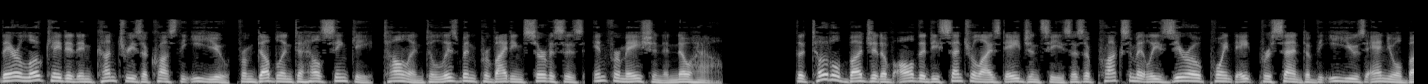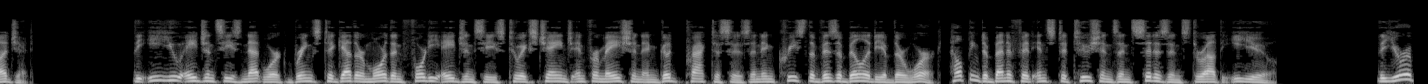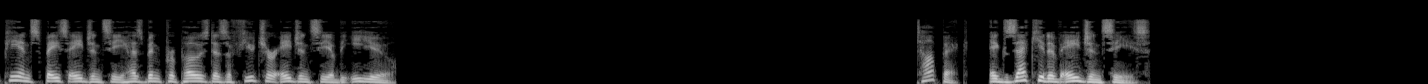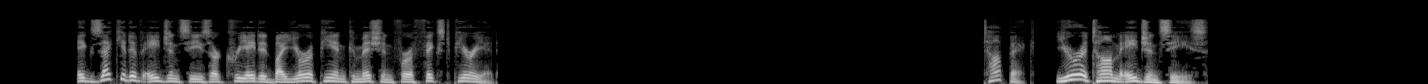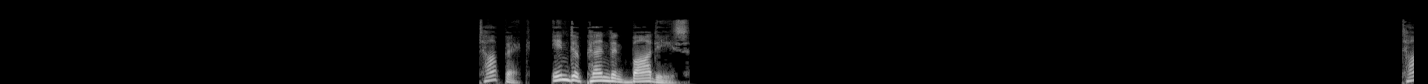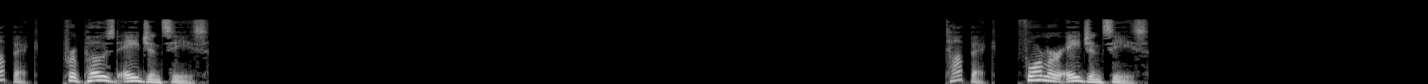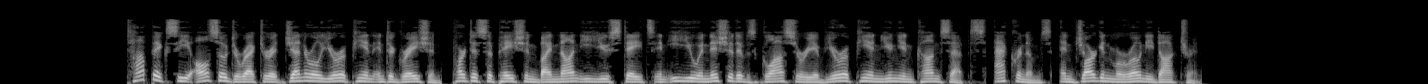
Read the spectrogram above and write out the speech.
They are located in countries across the EU, from Dublin to Helsinki, Tallinn to Lisbon providing services, information and know-how. The total budget of all the decentralized agencies is approximately 0.8% of the EU's annual budget. The EU agencies network brings together more than 40 agencies to exchange information and good practices and increase the visibility of their work, helping to benefit institutions and citizens throughout the EU. The European Space Agency has been proposed as a future agency of the EU. Executive agencies Executive agencies are created by European Commission for a fixed period. Euratom agencies Topic: Independent bodies. Topic: Proposed agencies. Topic: Former agencies. Topic see also Directorate General European Integration, Participation by non-EU states in EU initiatives Glossary of European Union concepts, acronyms, and jargon Meroni Doctrine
